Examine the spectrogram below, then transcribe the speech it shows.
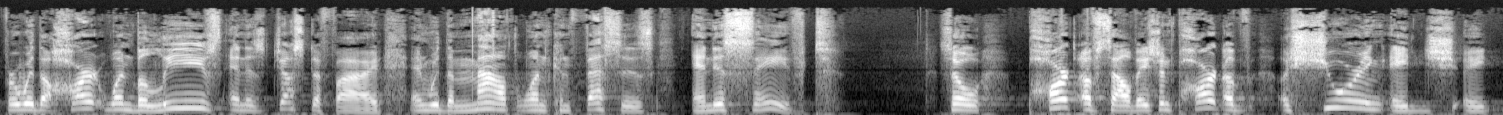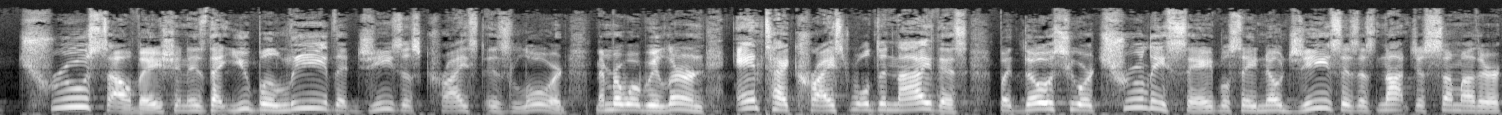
For with the heart one believes and is justified, and with the mouth one confesses and is saved. So, part of salvation, part of assuring a, a true salvation is that you believe that Jesus Christ is Lord. Remember what we learned? Antichrist will deny this, but those who are truly saved will say, no, Jesus is not just some other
